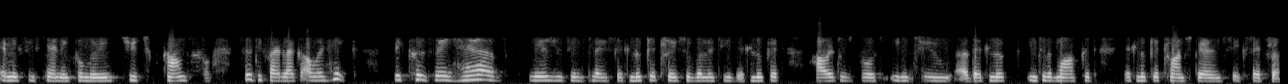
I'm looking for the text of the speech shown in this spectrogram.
MSC standing for Marine Stewardship Council certified like our hake, because they have measures in place that look at traceability, that look at how it was brought into, uh, that look into the market, that look at transparency, etc.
